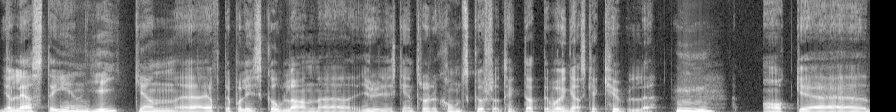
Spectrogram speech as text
jag läste in giken eh, efter polisskolan, eh, juridisk introduktionskurs, och tyckte att det var ju ganska kul. Och eh,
